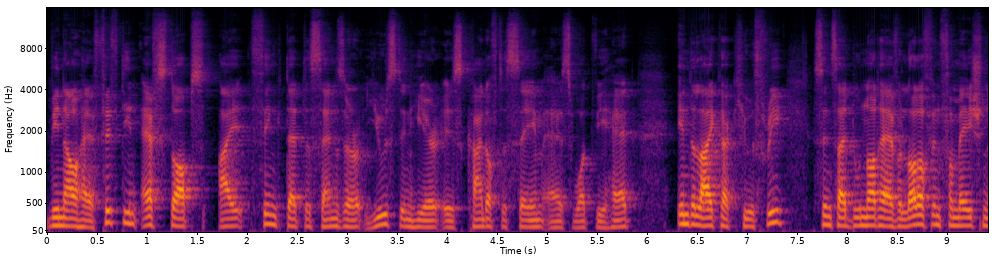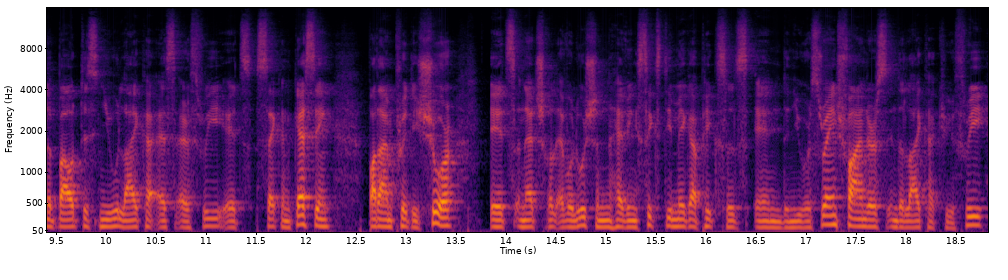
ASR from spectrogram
We now have 15 f-stops. I think that the sensor used in here is kind of the same as what we had in the Leica Q3. Since I do not have a lot of information about this new Leica SL3, it's second guessing, but I'm pretty sure it's a natural evolution having 60 megapixels in the newest rangefinders in the Leica Q3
